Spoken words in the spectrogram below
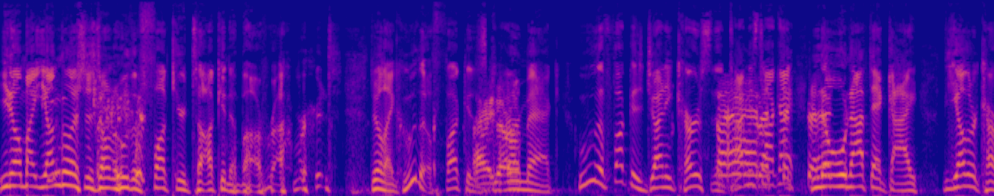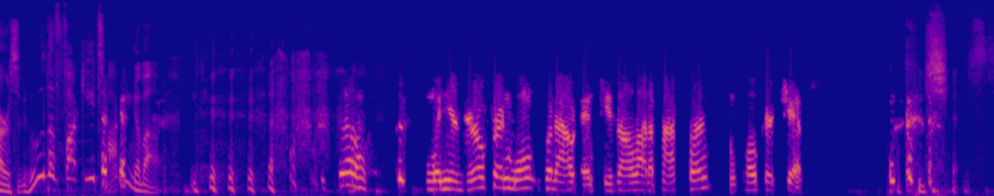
You know, my young listeners don't know who the fuck you're talking about, Robert. They're like, who the fuck is Carnac? Who the fuck is Johnny Carson? The Stock guy? No, not that guy. The other Carson. Who the fuck are you talking about? So, when your girlfriend won't put out and she's all out of popcorn, poker chips. Poker Chips.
